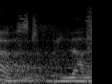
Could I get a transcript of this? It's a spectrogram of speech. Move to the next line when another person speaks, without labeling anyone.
First blood.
